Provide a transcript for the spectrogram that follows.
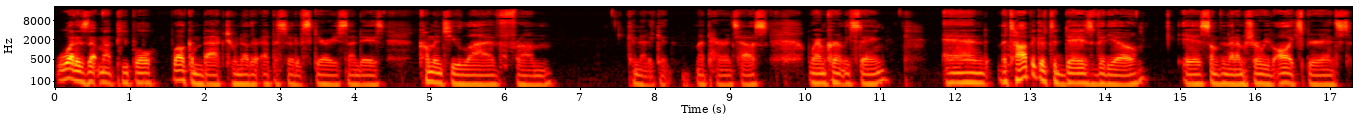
What is up, my people? Welcome back to another episode of Scary Sundays, coming to you live from Connecticut, my parents' house, where I'm currently staying. And the topic of today's video is something that I'm sure we've all experienced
